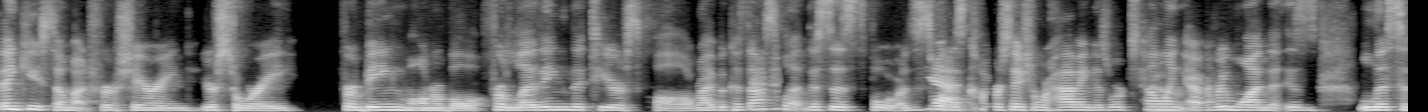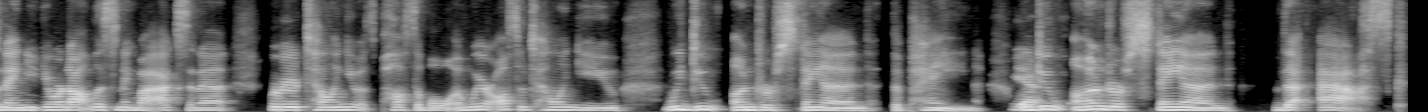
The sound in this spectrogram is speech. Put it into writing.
thank you so much for sharing your story for being vulnerable, for letting the tears fall, right? Because that's what this is for. This is yes. what this conversation we're having is we're telling yeah. everyone that is listening, you are not listening by accident. We're telling you it's possible. And we're also telling you we do understand the pain. Yes. We do understand the ask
